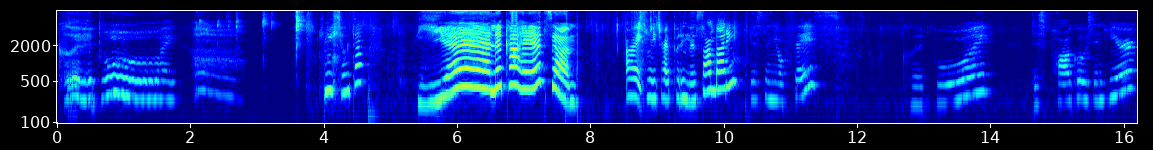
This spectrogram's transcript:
Good boy. Can you show them? Yeah, look how handsome. All right, can we try putting this on, buddy? This in your face. Good boy. This paw goes in here.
